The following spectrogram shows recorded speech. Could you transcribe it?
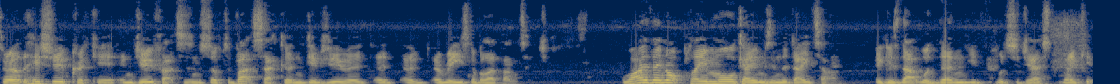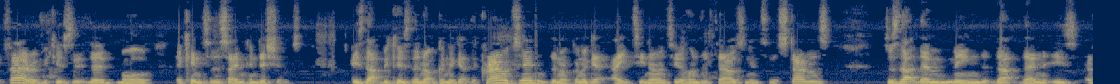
throughout the history of cricket and due factors and stuff to bat second gives you a, a, a reasonable advantage. Why are they not playing more games in the daytime? Because that would then you would suggest make it fairer because they're more akin to the same conditions. Is that because they're not going to get the crowds in? They're not going to get 80, 90, 100,000 into the stands? Does that then mean that that then is a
